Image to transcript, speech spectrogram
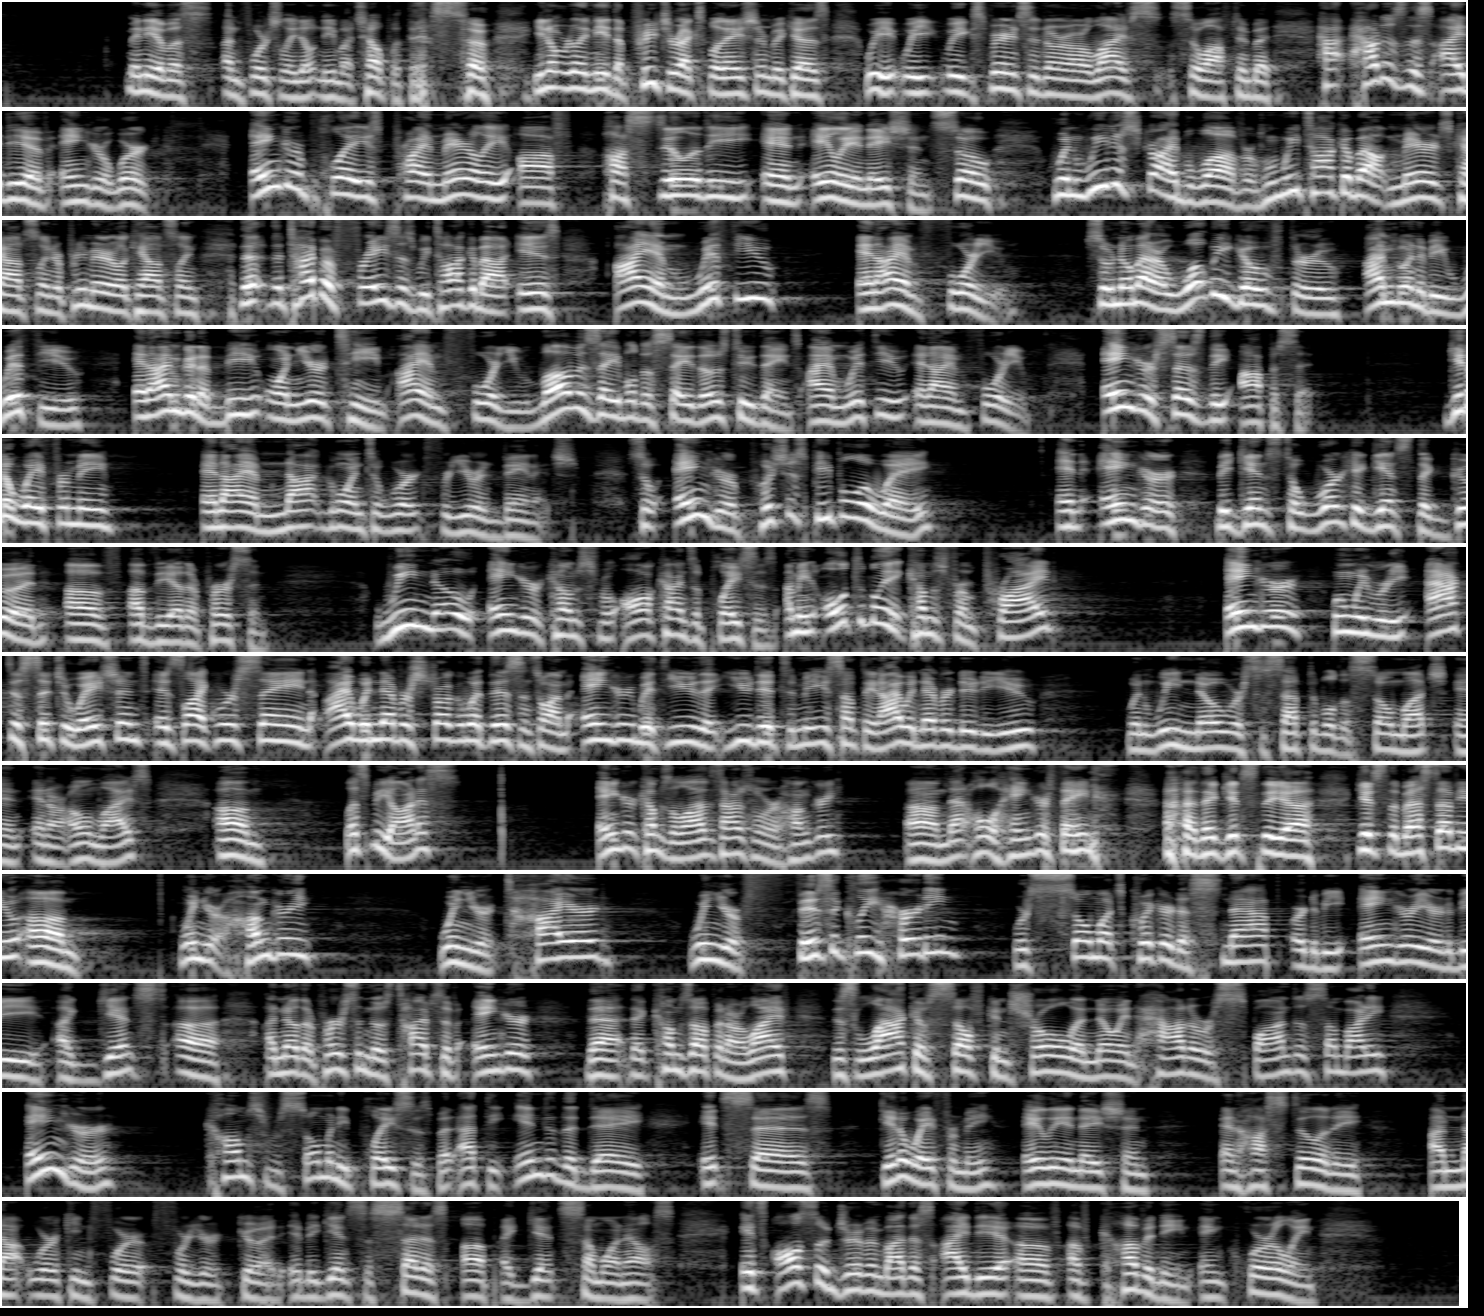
Many of us, unfortunately, don't need much help with this. So you don't really need the preacher explanation because we, we, we experience it in our lives so often. But how, how does this idea of anger work? Anger plays primarily off hostility and alienation. So when we describe love or when we talk about marriage counseling or premarital counseling, the, the type of phrases we talk about is, I am with you and I am for you. So no matter what we go through, I'm going to be with you and I'm going to be on your team. I am for you. Love is able to say those two things I am with you and I am for you. Anger says the opposite get away from me, and I am not going to work for your advantage. So anger pushes people away and anger begins to work against the good of, of the other person. We know anger comes from all kinds of places. I mean, ultimately, it comes from pride. Anger, when we react to situations, it's like we're saying, I would never struggle with this, and so I'm angry with you that you did to me something I would never do to you when we know we're susceptible to so much in, in our own lives. Um, let's be honest, anger comes a lot of the times when we're hungry. Um, that whole hanger thing that gets the, uh, gets the best of you. Um, when you're hungry, when you're tired, when you're physically hurting, we're so much quicker to snap or to be angry or to be against uh, another person. Those types of anger that, that comes up in our life, this lack of self control and knowing how to respond to somebody. Anger comes from so many places, but at the end of the day, it says, Get away from me, alienation and hostility. I'm not working for, for your good. It begins to set us up against someone else. It's also driven by this idea of, of coveting and quarreling.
